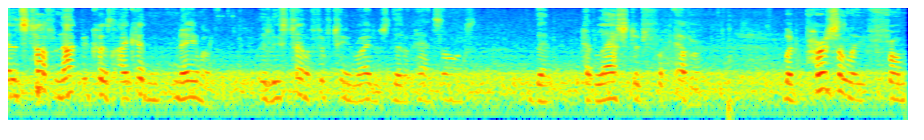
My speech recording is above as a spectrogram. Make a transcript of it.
And it's tough not because I couldn't name a, at least 10 or 15 writers that have had songs that have lasted forever. But personally, from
